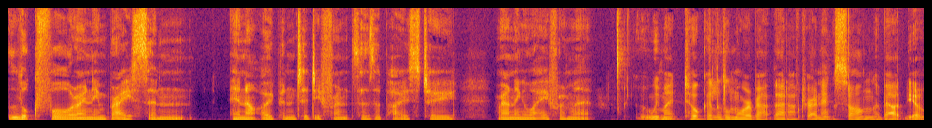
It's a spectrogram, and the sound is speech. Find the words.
look for and embrace and and are open to difference as opposed to running away from it We might talk a little more about that after our next song, about you know,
